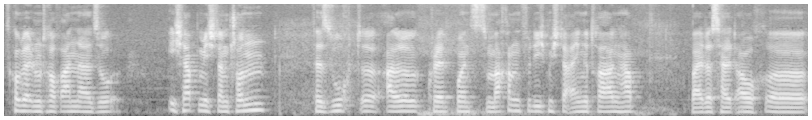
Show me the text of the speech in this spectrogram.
Es kommt halt nur drauf an, also ich habe mich dann schon versucht, äh, alle Credit Points zu machen, für die ich mich da eingetragen habe, weil das halt auch, äh,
